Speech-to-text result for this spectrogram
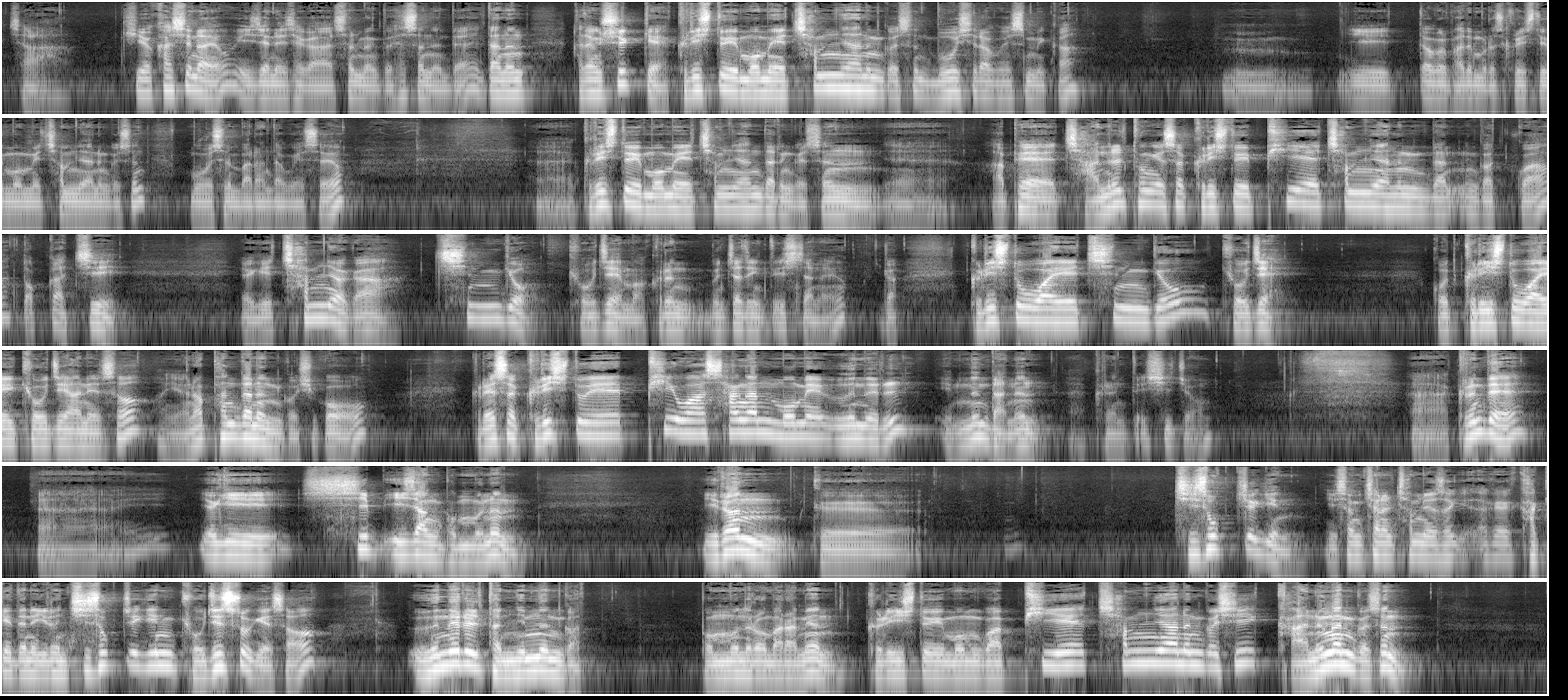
자, 기억하시나요? 이전에 제가 설명도 했었는데 일단은 가장 쉽게 그리스도의 몸에 참여하는 것은 무엇이라고 했습니까? 음, 이 떡을 받음으로써 그리스도의 몸에 참여하는 것은 무엇을 말한다고 했어요? 아, 그리스도의 몸에 참여한다는 것은 예, 앞에 잔을 통해서 그리스도의 피에 참여하는 것과 똑같이 여기 참여가 친교, 교제, 뭐 그런 문자적인 뜻이잖아요. 그러니까 그리스도와의 친교 교제, 곧 그리스도와의 교제 안에서 연합한다는 것이고, 그래서 그리스도의 피와 상한 몸의 은혜를 입는다는 그런 뜻이죠. 아, 그런데 아, 여기 12장 본문은 이런 그 지속적인 이 성찬을 참여해서 갖게 되는 이런 지속적인 교제 속에서 은혜를 덧입는 것, 본문으로 말하면 그리스도의 몸과 피에 참여하는 것이 가능한 것은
